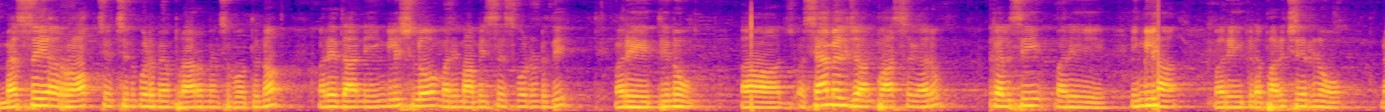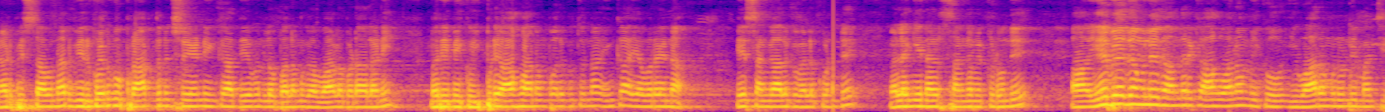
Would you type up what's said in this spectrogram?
మెస్సయ్య రాక్ చర్చిని కూడా మేము ప్రారంభించబోతున్నాం. మరి దాన్ని ఇంగ్లీష్లో మరి మా మిస్సెస్ కూడా ఉంటుంది. మరి తిను. శామ్యుల్ జాన్ పాస్టర్ గారు కలిసి మరి ఇంగ్లీష్ మరి ఇక్కడ పరిచయను నడిపిస్తూ ఉన్నారు. వీరి కొరకు ప్రార్థన చేయండి. ఇంకా దేవునిలో బలముగా వాడబడాలని మరి మీకు ఇప్పుడే ఆహ్వానం పలుకుతున్నా. ఇంకా ఎవరైనా ఏ సంఘాలకు వెళ్ళకుంటే వెలంగి నగర్ సంఘం ఇక్కడ ఉంది. ఏ భేదం లేదు. అందరికీ ఆహ్వానం. మీకు ఈ వారం నుండి మంచి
